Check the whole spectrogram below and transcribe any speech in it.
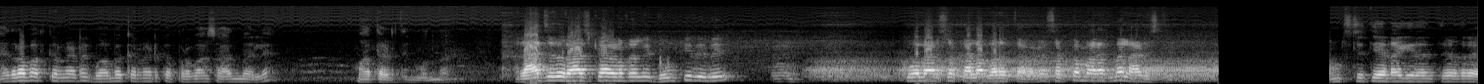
ಹೈದರಾಬಾದ್ ಕರ್ನಾಟಕ ಬಾಂಬೆ ಕರ್ನಾಟಕ ಪ್ರವಾಸ ಆದಮೇಲೆ ಮಾತಾಡ್ತೀನಿ ಮುಂದೆ. ರಾಜ್ಯದ ರಾಜಕಾರಣದಲ್ಲಿ ಧುಮುಕಿದೀವಿ ಕೋಲಾಡಿಸೋ ಕಾಲ ಬರುತ್ತೆ ಅವಾಗ ಸೆಪ್ಟೆಂಬರ್ ಆದಮೇಲೆ ಆಡಿಸ್ತೀವಿ ನಮ್ಮ ಸ್ಥಿತಿ ಏನಾಗಿದೆ ಅಂತ ಹೇಳಿದ್ರೆ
